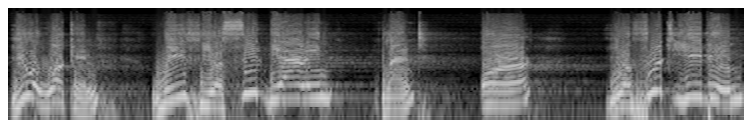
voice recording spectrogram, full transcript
you are walking with your seed bearing plant or your fruit yielding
